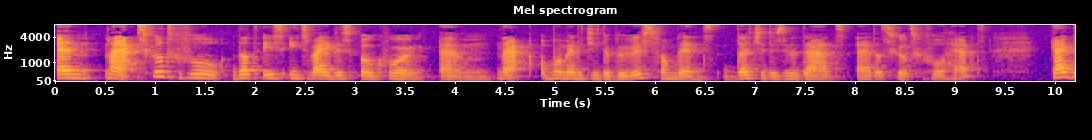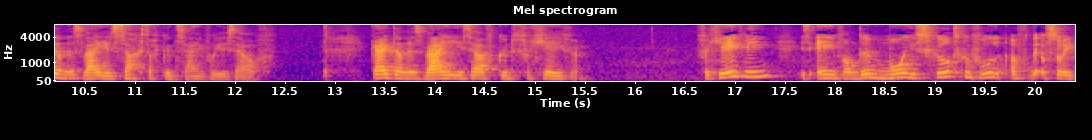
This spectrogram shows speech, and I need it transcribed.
En nou ja, schuldgevoel, dat is iets waar je dus ook gewoon, ehm, nou ja, op het moment dat je er bewust van bent, dat je dus inderdaad uh, dat schuldgevoel hebt, kijk dan eens waar je zachter kunt zijn voor jezelf. Kijk dan eens waar je jezelf kunt vergeven. Vergeving is een van de mooie schuldgevoel, of, sorry,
